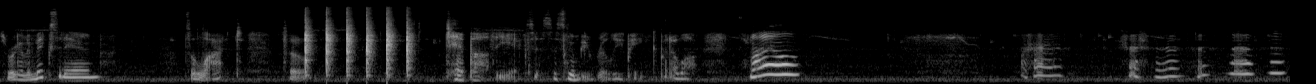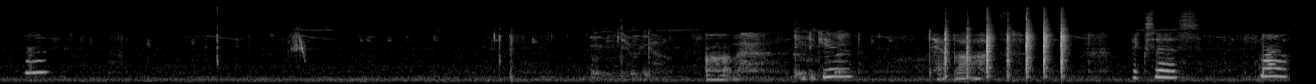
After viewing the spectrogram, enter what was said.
So we're gonna mix it in. It's a lot. So tip off the excess. It's gonna be really pink, but I will. Smile. there we go. Um, it again. Tap off. Excess. Smile.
